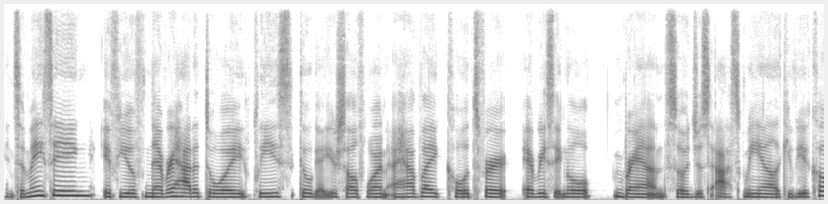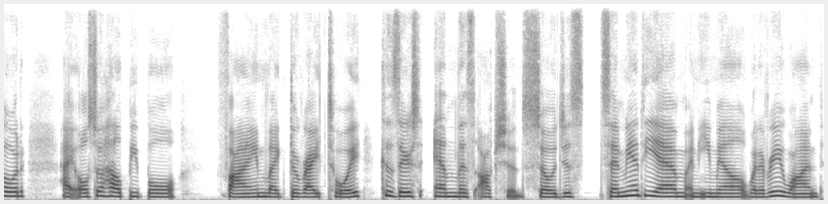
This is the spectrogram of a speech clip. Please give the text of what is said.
It's amazing. If you've never had a toy, please go get yourself one. I have like codes for every single brand. So just ask me and I'll give you a code. I also help people find like the right toy because there's endless options. So just send me a DM, an email, whatever you want,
